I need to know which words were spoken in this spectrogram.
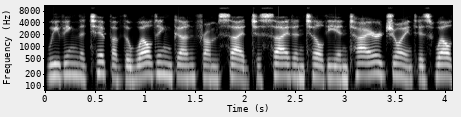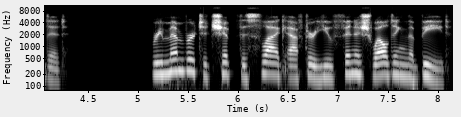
weaving the tip of the welding gun from side to side until the entire joint is welded. Remember to chip the slag after you finish welding the bead.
